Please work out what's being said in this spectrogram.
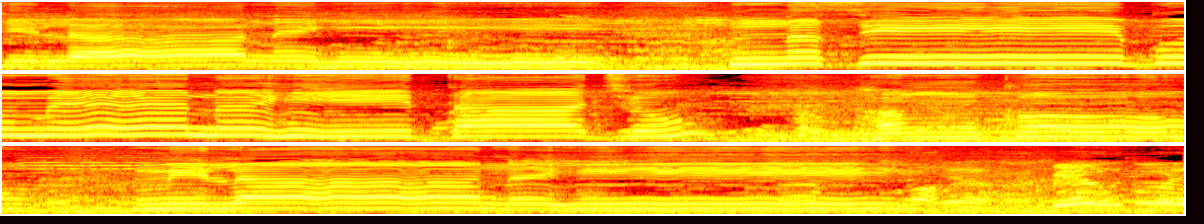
गिला नहीं। नसीब में नहीं था जो हमको मिला नहीं। बिल्कुल।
